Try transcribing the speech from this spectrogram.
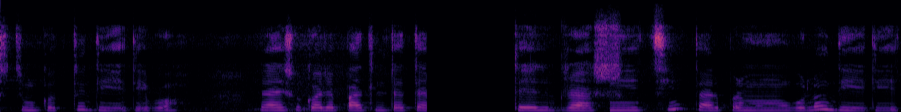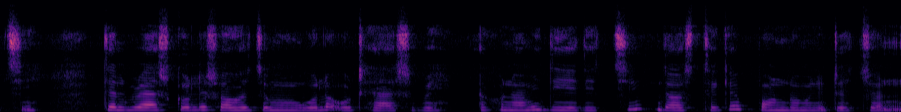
স্টিম করতে দিয়ে দিব। রাইস কুকারে পাতলটাতে তেল ব্রাশ নিয়েছি, তারপর মোমোগুলো দিয়ে দিয়েছি। তেল ব্রাশ করলে সহজে মোমোগুলো উঠে আসবে। এখন আমি দিয়ে দিচ্ছি দশ থেকে পনেরো মিনিটের জন্য।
